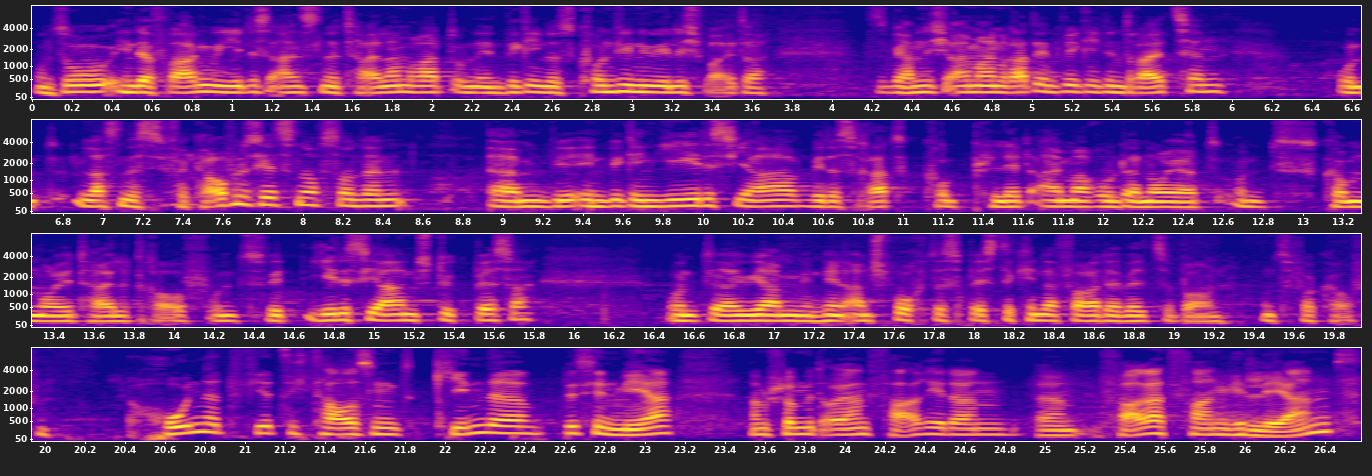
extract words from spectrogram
Und so hinterfragen wir jedes einzelne Teil am Rad und entwickeln das kontinuierlich weiter. Also wir haben nicht einmal ein Rad entwickelt in 13 und lassen das, verkaufen es jetzt noch, sondern ähm, wir entwickeln jedes Jahr, wird das Rad komplett einmal runterneuert und kommen neue Teile drauf. Und es wird jedes Jahr ein Stück besser. Und äh, wir haben den Anspruch, das beste Kinderfahrrad der Welt zu bauen und zu verkaufen. 140.000 Kinder, bisschen mehr, haben schon mit euren Fahrrädern ähm, Fahrradfahren gelernt.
